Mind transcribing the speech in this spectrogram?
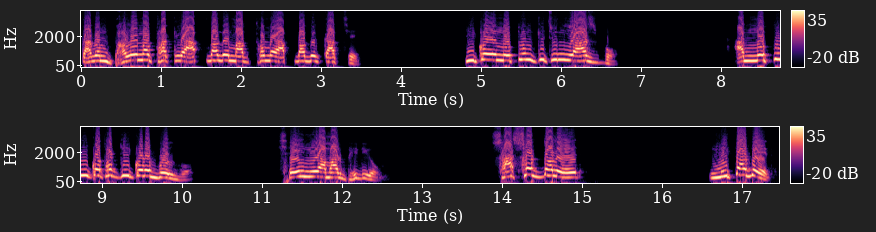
কারণ ভালো না থাকলে আপনাদের মাধ্যমে, আপনাদের কাছে কি করে নতুন কিছু নিয়ে আসব? আর নতুন কথা কি করে বলব? সেই নিয়ে আমার ভিডিও। শাসক দলের নেতাদের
